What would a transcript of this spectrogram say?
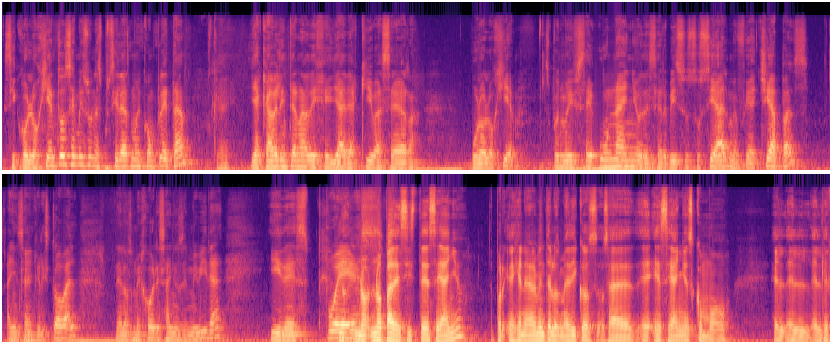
psicología, entonces se me hizo una especialidad muy completa Ok. y acabé el internado y dije, ya de aquí va a ser urología. Después me hice un año de servicio social, me fui a Chiapas, ahí en San. Cristóbal, de los mejores años de mi vida, y después... ¿No, no, no padeciste ese año? Porque generalmente los médicos, o sea, e- ese año es como el, el- el de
